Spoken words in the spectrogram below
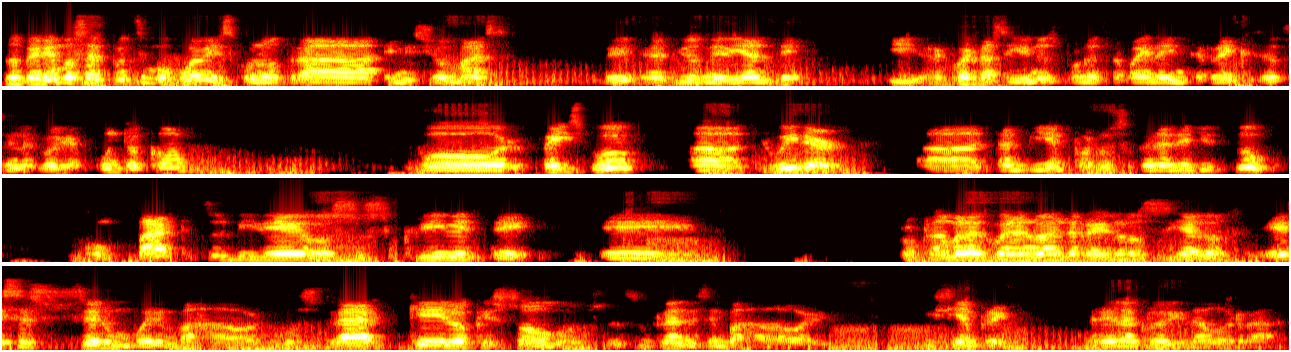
nos veremos el próximo jueves con otra emisión más de eh, Dios mediante. Y recuerda seguirnos por nuestra página de internet, que por Facebook, Twitter, también por nuestro canal de YouTube. Comparte tus videos, suscríbete, eh, proclama las buenas nuevas del reino de los cielos. Ese es ser un buen embajador, mostrar qué es lo que somos, esos grandes embajadores. Y siempre daré la gloria y la honra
